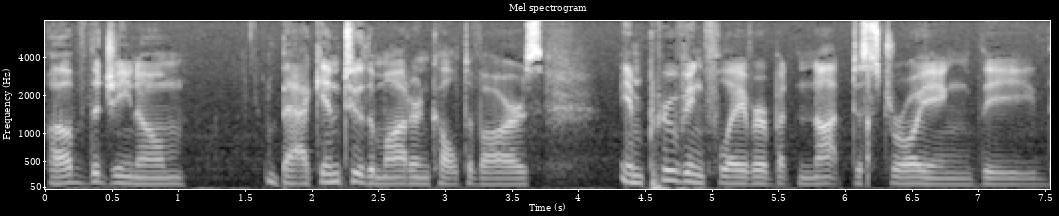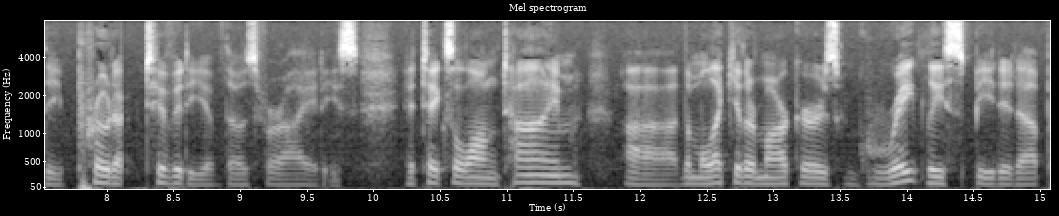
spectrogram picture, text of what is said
of the genome back into the modern cultivars, improving flavor but not destroying the the productivity of those varieties. It takes a long time. Uh, the molecular markers greatly speed it up,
